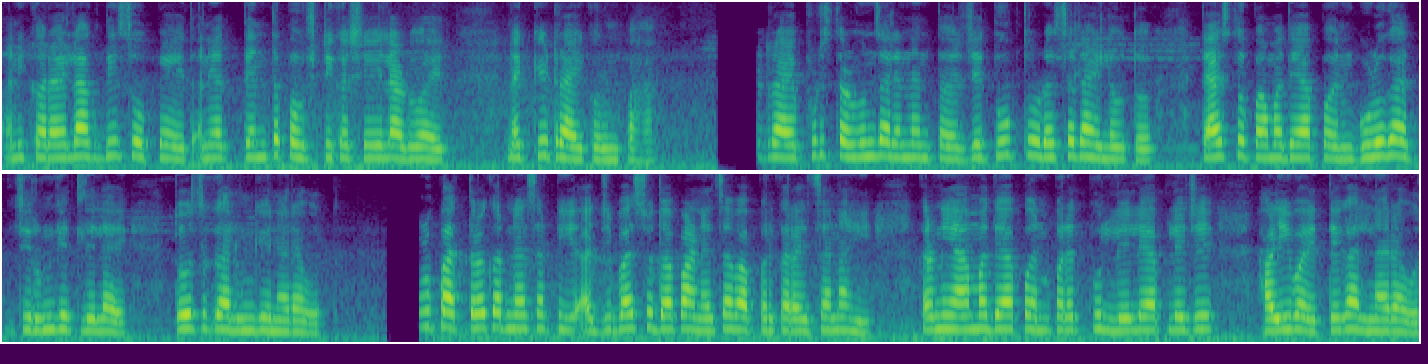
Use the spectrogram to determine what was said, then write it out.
आणि करायला अगदी सोपे आहेत आणि अत्यंत पौष्टिक असे हे लाडू आहेत. नक्की ट्राय करून पहा. ड्रायफ्रूट्स तळून झाल्यानंतर जे तूप थोडंसं राहिलं होतं त्याच तुपामध्ये आपण गुळ घात चिरून घेतलेला आहे तोच घालून घेणार आहोत. गूळ पातळ करण्यासाठी अजिबातसुद्धा पाण्याचा वापर करायचा नाही कारण यामध्ये आपण परत फुललेले आपले जे हळीव आहेत ते घालणार आहोत.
